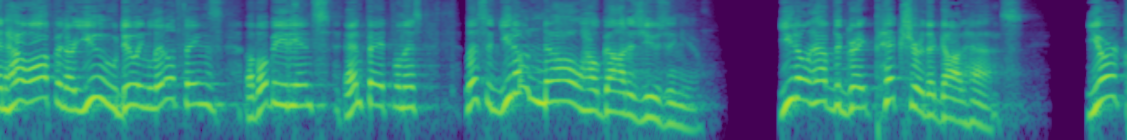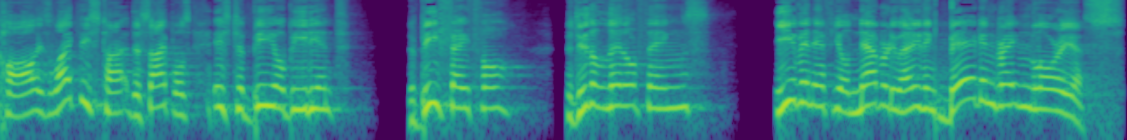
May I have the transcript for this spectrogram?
And how often are you doing little things of obedience and faithfulness? Listen, you don't know how God is using you. You don't have the great picture that God has. Your call is like these t- disciples is to be obedient, to be faithful, to do the little things, even if you'll never do anything big and great and glorious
